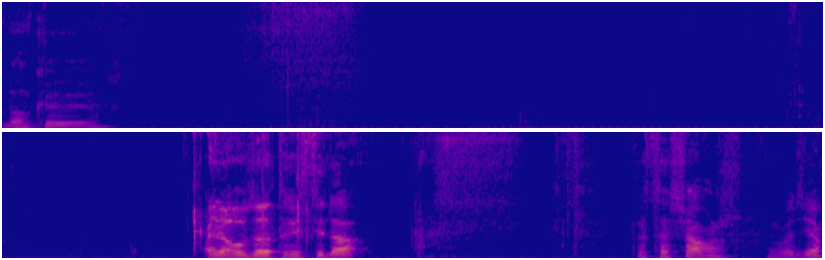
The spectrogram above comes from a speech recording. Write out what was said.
donc... Euh... Alors vous êtes resté là. Face à charge, on va dire.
